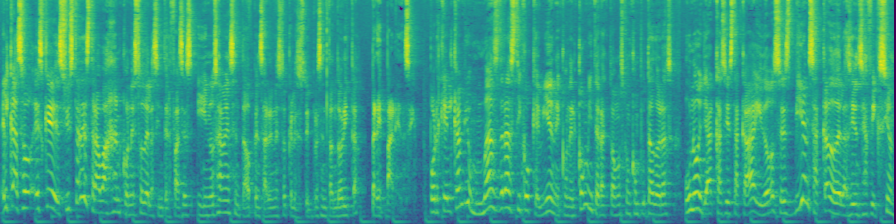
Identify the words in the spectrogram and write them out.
El caso es que si ustedes trabajan con esto de las interfaces y no se habían sentado a pensar en esto que les estoy presentando ahorita, prepárense, porque el cambio más drástico que viene con el cómo interactuamos con computadoras, uno ya casi está acá y dos es bien sacado de la ciencia ficción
